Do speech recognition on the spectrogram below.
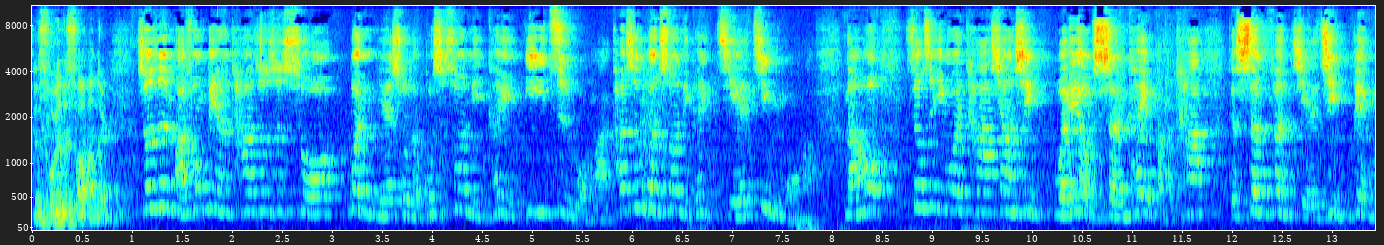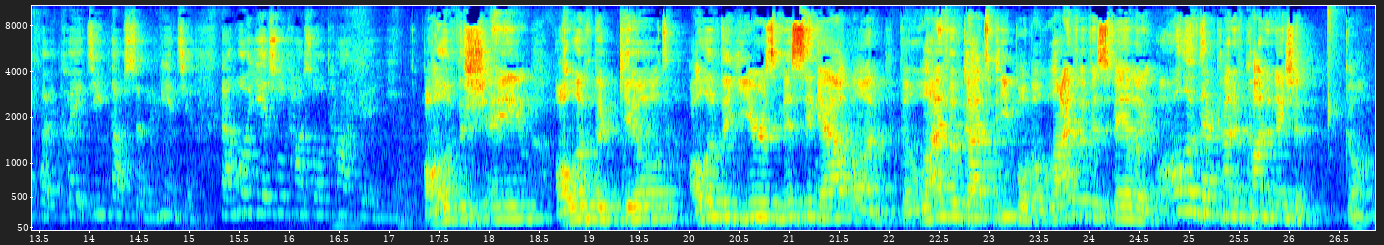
before the Father. 就是麻风病人，他就是说问耶稣的，不是说你可以医治我吗？他是问说你可以洁净我吗？然后就是因为他相信唯有神可以把他的身份洁净变回，可以进到神的面前。然后耶稣他说他愿意，All of the shame, all of the guilt, all of the years missing out on the life of God's people, the life of his family, all of that kind of condemnation, gone.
